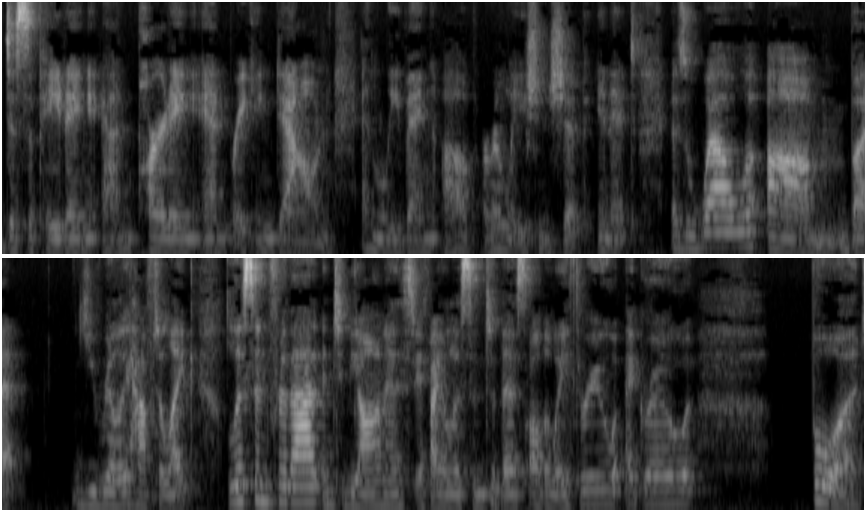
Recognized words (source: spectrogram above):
dissipating and parting and breaking down and leaving of a relationship in it as well. Um, but you really have to like listen for that. And to be honest, if I listen to this all the way through, I grow bored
